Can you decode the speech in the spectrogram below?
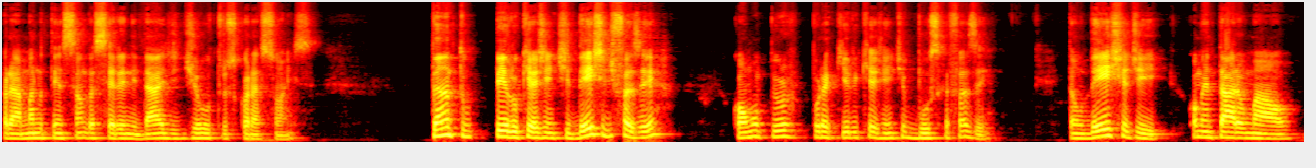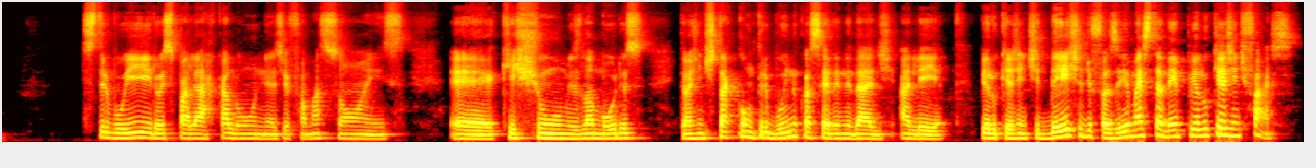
para a manutenção da serenidade de outros corações. Tanto pelo que a gente deixa de fazer, como por, por aquilo que a gente busca fazer. Então, deixa de comentar o mal, distribuir ou espalhar calúnias, difamações, é, queixumes, lamúrias. Então, a gente está contribuindo com a serenidade alheia pelo que a gente deixa de fazer, mas também pelo que a gente faz.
